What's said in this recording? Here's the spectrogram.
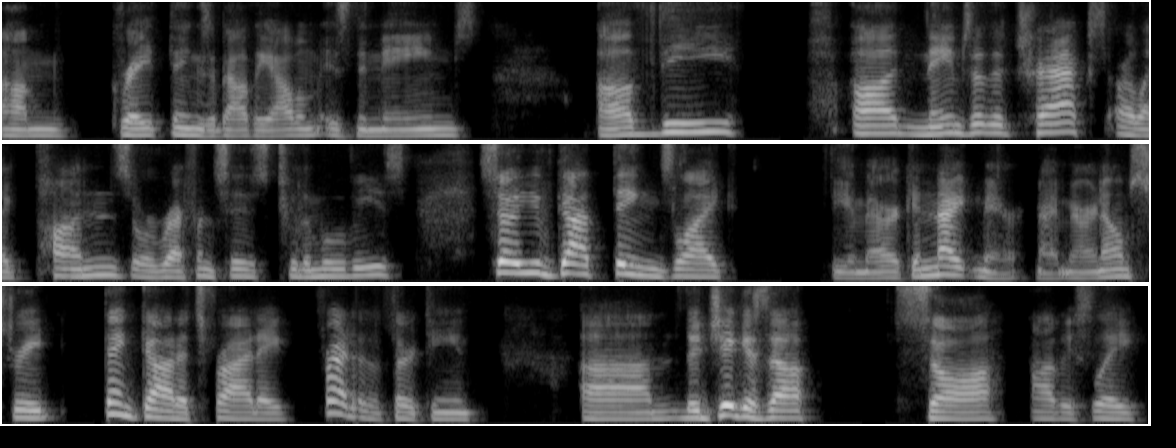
um, great things about the album is the names of the uh, names of the tracks are like puns or references to the movies. So you've got things like The American Nightmare, Nightmare on Elm Street, Thank God It's Friday, Friday the 13th, um, The Jig is Up, Saw, obviously.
